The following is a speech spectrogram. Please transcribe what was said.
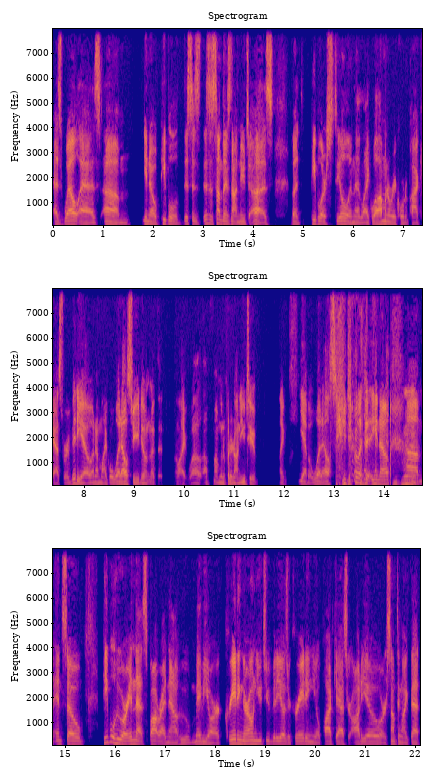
as well as um, you know people this is this is something that's not new to us but people are still in there like well i'm going to record a podcast or a video and i'm like well what else are you doing with it? I'm like well i'm, I'm going to put it on youtube. Like yeah but what else are you doing with it? You know? Mm-hmm. um, and so people who are in that spot right now who maybe are creating their own youtube videos or creating you know podcasts or audio or something like that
